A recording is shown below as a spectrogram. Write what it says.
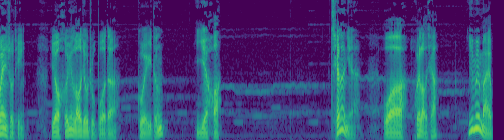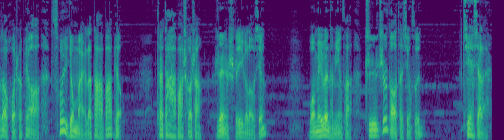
欢迎收听由何云老九主播的《鬼灯夜话》。前两年我回老家，因为买不到火车票，所以就买了大巴票。在大巴车上认识了一个老乡，我没问他名字，只知道他姓孙。接下来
